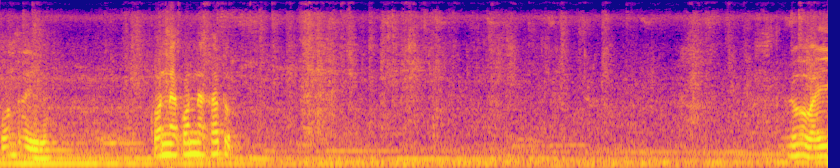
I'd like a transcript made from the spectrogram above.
कोण राहील कोण नाही कोण नाही खातो हो भाई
